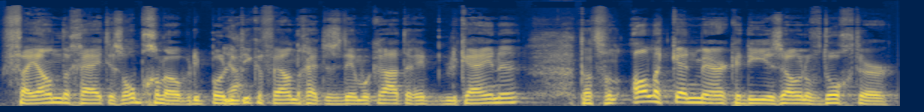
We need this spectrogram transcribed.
vijandigheid is opgelopen. Die politieke Ja. vijandigheid tussen democraten en republikeinen. Dat van alle kenmerken die je zoon of dochter,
